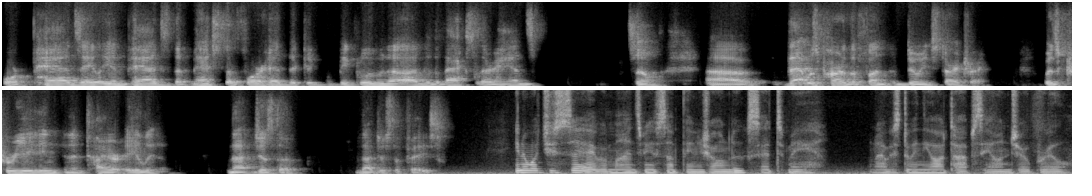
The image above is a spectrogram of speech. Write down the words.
or pads, alien pads that match their forehead that could be glued onto the backs of their hands. So uh, that was part of the fun of doing Star Trek was creating an entire alien, not just a not just a face. You know what you say reminds me of something Jean-Luc said to me when I was doing the autopsy on Jo'Bril.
